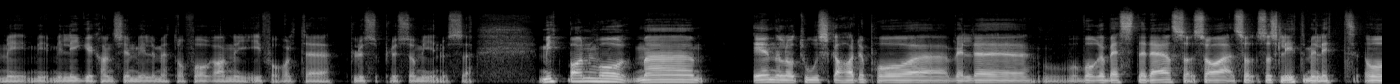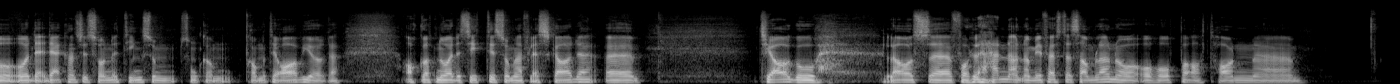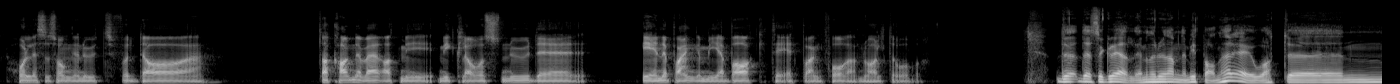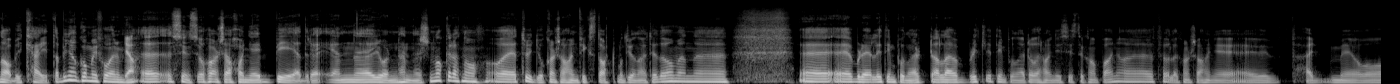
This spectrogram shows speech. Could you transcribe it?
vi, vi, ligger kanskje en millimeter foran i, i forhold til pluss, pluss og minus. Midtbanen vår med én eller to skader på uh, veldig våre beste der, så, så, så sliter vi litt. Og, og det, det, er kanskje sånne ting som, som, kan komme til å avgjøre Akkurat nå er det City som er flest skade. Uh, Thiago, la oss uh, folde hendene når vi først er samla nå, og håpe at han uh, holder sesongen ut. For da, da kan det være at vi, vi klarer å snu det ene poenget vi er bak, til ett poeng foran når alt er over. Det, det som er gledelig men når du nevner midtbanen, her, er jo at uh, Nabi Keita begynner å komme i form. Ja. Jeg syns kanskje han er bedre enn eh, Jordan Henderson akkurat nå. og Jeg trodde jo kanskje han fikk start mot United òg, men uh, jeg ble litt imponert, eller jeg har blitt litt imponert over han de siste kampene. og Jeg føler kanskje han er i ferd med å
